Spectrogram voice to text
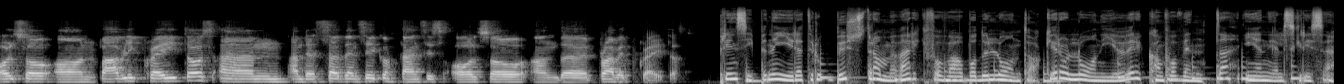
also on public creditors and under certain circumstances also on the private creditors. Prinsippene gir et robust rammeverk for hva både låntaker og långiver kan forvente i en gjeldskrise.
